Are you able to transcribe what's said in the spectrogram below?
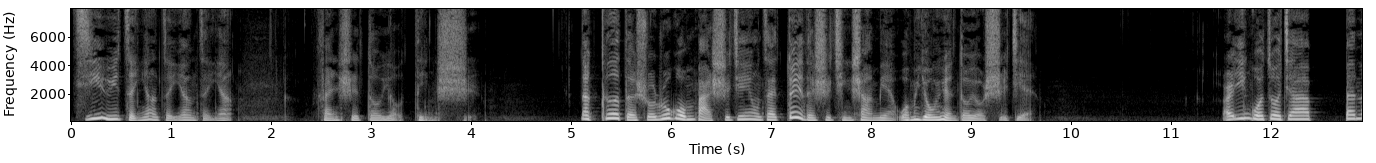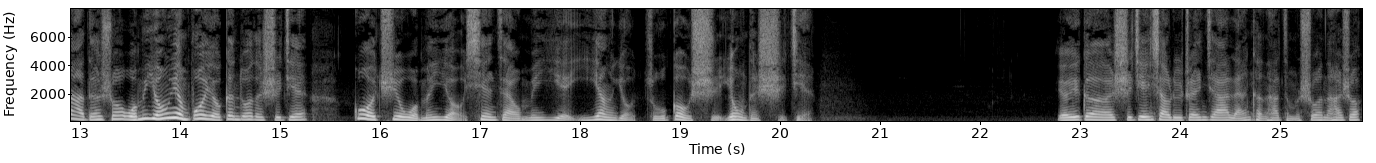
急于怎样怎样怎样，凡事都有定时。那歌德说：“如果我们把时间用在对的事情上面，我们永远都有时间。”而英国作家。班纳德说：“我们永远不会有更多的时间。过去我们有，现在我们也一样有足够使用的时间。”有一个时间效率专家兰肯，他怎么说呢？他说：“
